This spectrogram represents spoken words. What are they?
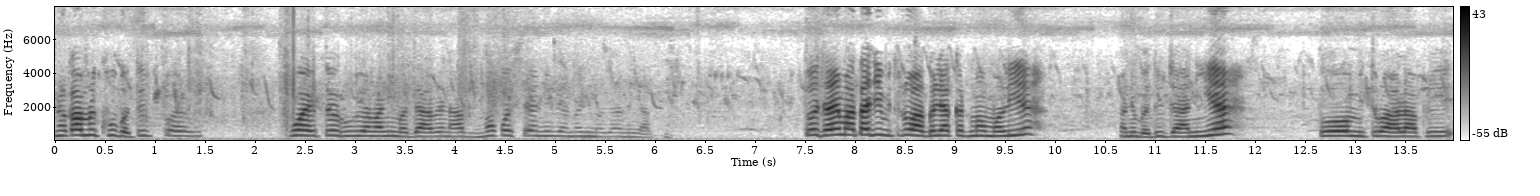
નકા ખૂબ બધું હોય તો રૂ વેણવાની મજા આવે ને આ રૂમમાં કોઈ છે નહીં વેણવાની મજા નહીં આવતી. તો જય માતાજી મિત્રો આગળના કટમાં મળીએ અને બધું જાણીએ. તો મિત્રો, હાલ આપણી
